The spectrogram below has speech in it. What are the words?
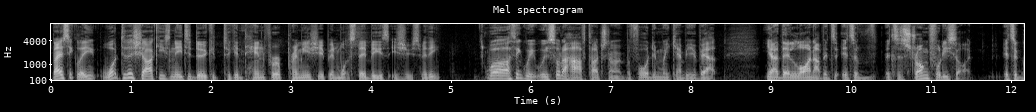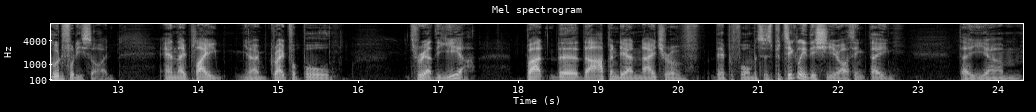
basically, what do the Sharkies need to do to contend for a premiership, and what's their biggest issue, Smithy? Well, I think we, we sort of half touched on it before, didn't we, Campy, about you know their lineup. It's it's a it's a strong footy side. It's a good footy side, and they play you know great football throughout the year. But the the up and down nature of their performances, particularly this year. I think they they um,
